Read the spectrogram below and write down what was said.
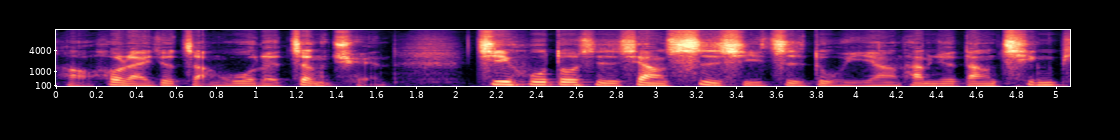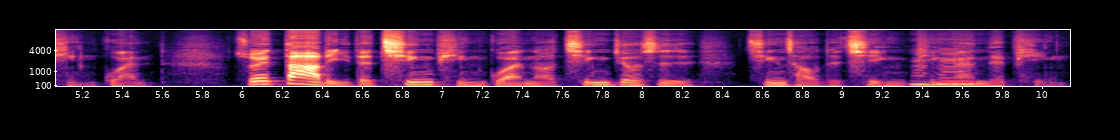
啊，后来就掌握了政权，几乎都是像世袭制度一样，他们就当清平官。所以大理的清平官呢，清就是清朝的清，平安的平。嗯、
